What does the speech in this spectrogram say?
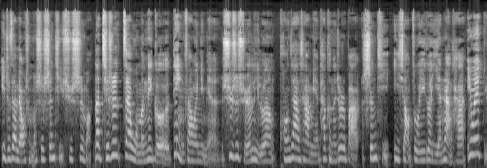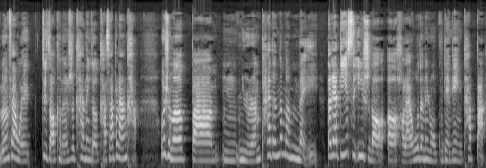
一直在聊什么是身体叙事嘛。那其实，在我们那个电影范围里面，叙事学理论框架下面，它可能就是把身体意象作为一个延展开，因为理论范围最早可能是看那个卡萨布兰卡。为什么把嗯女人拍的那么美？大家第一次意识到，呃，好莱坞的那种古典电影，他把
